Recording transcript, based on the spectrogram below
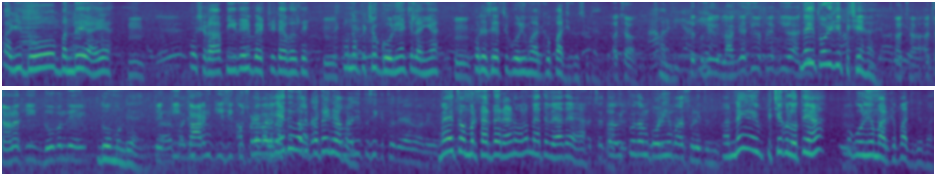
ਭਾਜੀ ਦੋ ਬੰਦੇ ਆਏ ਆ। ਉਹ ਸ਼ਰਾਬ ਪੀ ਰਹੇ ਸੀ ਬੈਠੇ ਟੇਬਲ ਤੇ। ਉਹਨਾਂ ਪਿੱਛੋਂ ਗੋਲੀਆਂ ਚਲਾਈਆਂ। ਉਹਦੇ ਸਿਰ 'ਚ ਗੋਲੀ ਮਾਰ ਕੇ ਉਹ ਭੱਜ ਗਏ ਸੁਟਾ ਅੱਛਾ। ਹਾਂਜੀ। ਤੇ ਤੁਸੀਂ ਲੱਗੇ ਸੀ ਉਸਲੇ ਕੀ ਹੋਇਆ? ਨਹੀਂ ਥੋੜੀ ਜਿਹੀ ਪਿੱਛੇ ਹੈ। ਅੱਛਾ ਅਚਾਨਕ ਹੀ ਦੋ ਬੰਦੇ ਆਏ? ਦੋ ਮੁੰਡੇ ਆਏ। ਤੇ ਕੀ ਕਾਰਨ ਕੀ ਸੀ ਕੁਝ ਇਹਦੇ ਬਾਰੇ ਪਤਾ ਹੀ ਨਹੀਂ ਆਪਾਂ ਜੀ? ਤੁਸੀਂ ਕਿੱਥੋਂ ਦੇ ਰਹਿਣ ਵਾਲੇ ਹੋ? ਮੈਂ ਇੱਥੋਂ ਅੰਮ੍ਰਿਤਸਰ ਦਾ ਰਹਿਣ ਵਾਲਾ ਮੈਂ ਤੇ ਵਿਆਹ ਤੇ ਆਇਆ। ਅੱਛਾ ਤਾਂ ਇੱਕੋ ਦਮ ਗੋਲੀਆਂ ਬਾਤ ਸੁਣੀ ਤੁਸੀਂ? ਨਹੀਂ ਨਹੀਂ, ਪਿੱਛੇ ਖਲੋਤੇ ਆ ਉਹ ਗੋਲੀਆਂ ਮਾਰ ਕੇ ਭੱਜ ਗਏ ਬਸ।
